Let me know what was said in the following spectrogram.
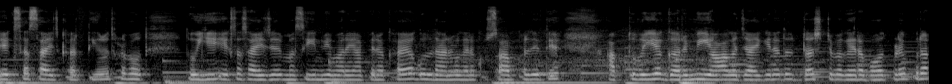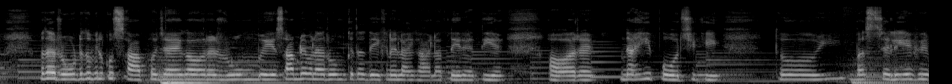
एक्सरसाइज करती हूँ ना थोड़ा बहुत तो ये एक्सरसाइज मशीन भी हमारे यहाँ पे रखा है। गुलदान वगैरह को साफ़ कर देते हैं। अब तो भैया गर्मी आ जाएगी ना तो डस्ट वगैरह बहुत पड़े। पूरा मतलब रोड तो बिल्कुल साफ़ हो जाएगा और रूम में सामने वाला रूम के तो देखने लायक हालत नहीं रहती है। और ना ही पोर्च की। तो बस चलिए फिर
